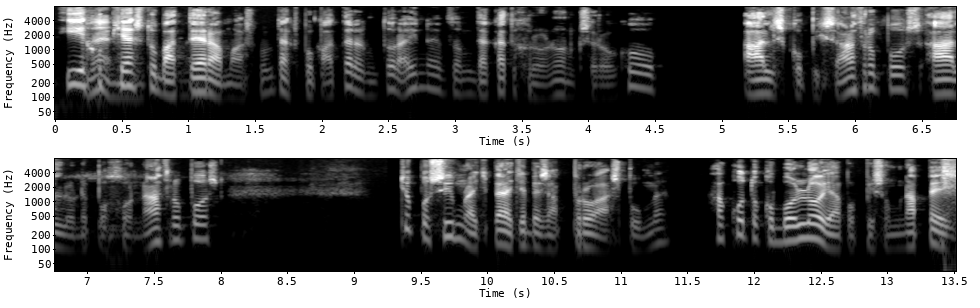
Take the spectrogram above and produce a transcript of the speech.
Ή έχω ναι, πιάσει ναι. τον πατέρα μου, ας πούμε. Εντάξει, ο πατέρας μου τώρα είναι 70 κάτι χρονών, ξέρω εγώ. Άλλη κοπή άνθρωπος, άλλων εποχών άνθρωπος. Και όπως ήμουν εκεί πέρα και έπαιζα προ, ας πούμε, ακούω το κομπολόι από πίσω μου να παίζει.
